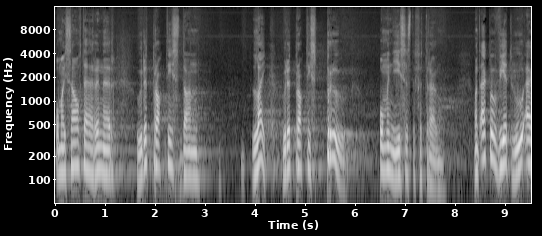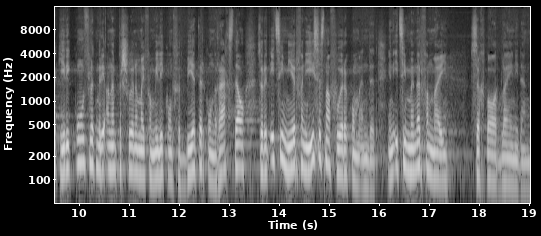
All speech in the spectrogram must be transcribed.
Om myself te herinner hoe dit prakties dan lyk, hoe dit prakties proe om in Jesus te vertrou want ek wou weet hoe ek hierdie konflik met die ander persone in my familie kon verbeter, kon regstel sodat ietsie meer van Jesus na vore kom in dit en ietsie minder van my sigbaar bly in die ding.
